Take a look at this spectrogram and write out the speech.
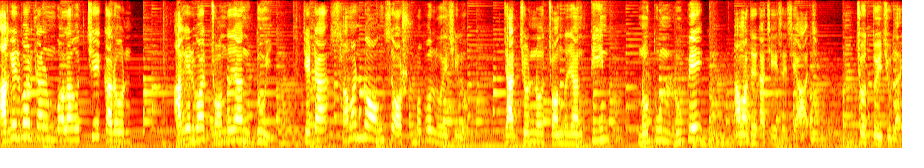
আগেরবার কারণ বলা হচ্ছে কারণ আগেরবার চন্দ্রযান দুই, যেটা সামান্য অংশে অসফল হয়েছিল, যার জন্য চন্দ্রযান তিন নতুন রূপে আমাদের কাছে এসেছে আজ, চোদ্দই জুলাই।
